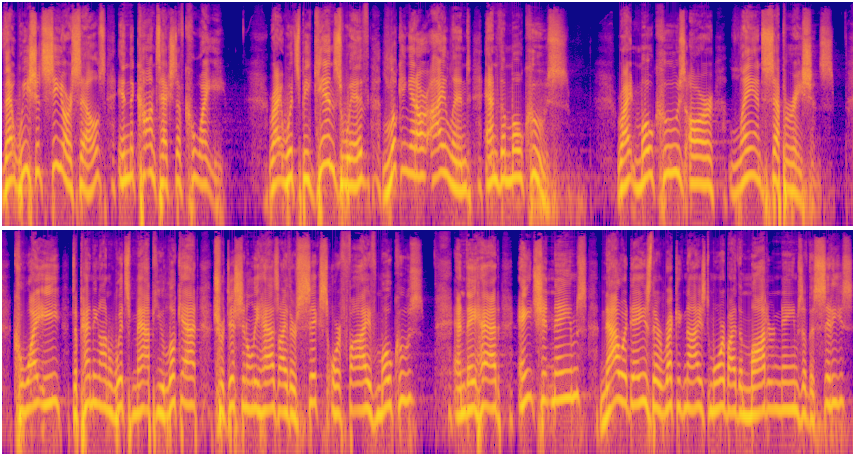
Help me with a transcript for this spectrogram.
that we should see ourselves in the context of Kauai, right? Which begins with looking at our island and the mokus, right? Mokus are land separations. Kauai, depending on which map you look at, traditionally has either six or five mokus. And they had ancient names. Nowadays, they're recognized more by the modern names of the cities.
